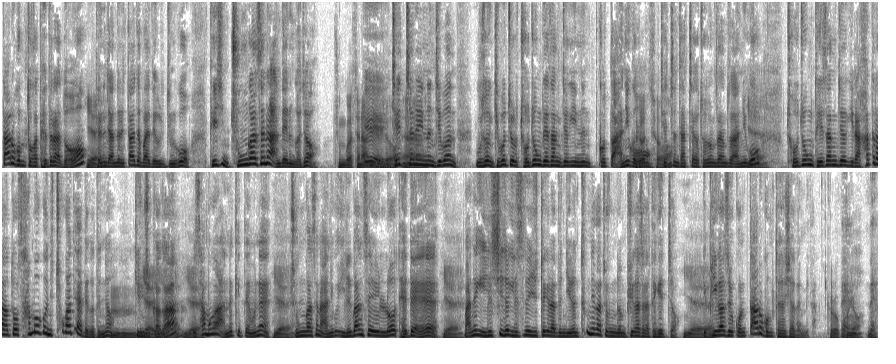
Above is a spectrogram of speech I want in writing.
따로 검토가 되더라도 예. 되는지 안 되는지 따져봐야 되고 대신 중과세는 안 되는 거죠. 중과세는 안 예, 되죠. 제천에 예. 있는 집은 우선 기본적으로 조종 대상적이 있는 것도 아니고 그렇죠. 제천 자체가 조종 대상도 아니고 예. 조종 대상적이라 하더라도 3억 원이 초과돼야 되거든요. 음, 기준시가가 예, 예, 예. 3억 원 안 넣기 때문에 예. 중과세는 아니고 일반세율로 대대 예. 만약에 일시적 일세대 주택이라든지 이런 특례가 적용되면 비과세가 되겠죠. 비과세 요건은 따로 검토하셔야 됩니다. 그렇군요. 네. 네.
